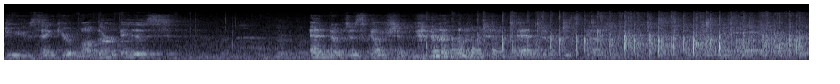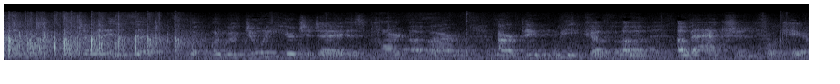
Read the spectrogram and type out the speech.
Do you think your mother is? End of discussion. End of discussion. So it is, we're doing here today is part of our, our big week of, uh, of action for care,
